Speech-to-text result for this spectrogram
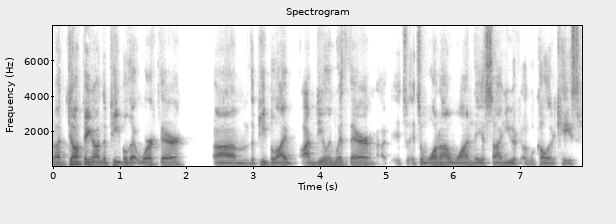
I'm not dumping on the people that work there. Um, the people I I'm dealing with there, uh, it's it's a one-on-one. They assign you, a, we'll call it a case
